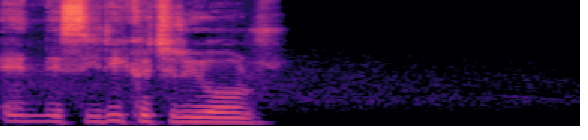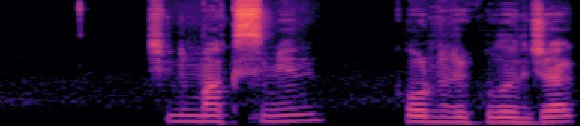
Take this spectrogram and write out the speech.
Ennesiri kaçırıyor. Şimdi Maxim'in korneri kullanacak.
